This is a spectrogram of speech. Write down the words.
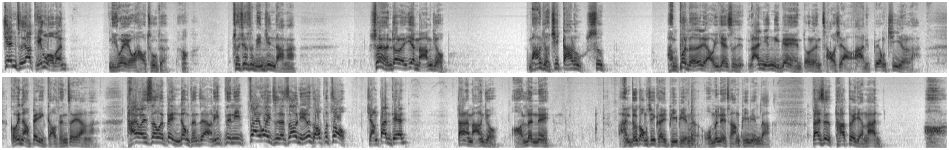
坚持要挺我们，你会有好处的哦。这就是民进党啊。所以很多人厌马英九，马英九去大陆是很不得了一件事情。蓝营里面很多人嘲笑啊，你不用气了啦。国民党被你搞成这样啊，台湾社会被你弄成这样，你你在位置的时候，你为什么不做？讲半天。当然马英九啊，任内。很多东西可以批评的，我们也常批评他，但是他对两岸啊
